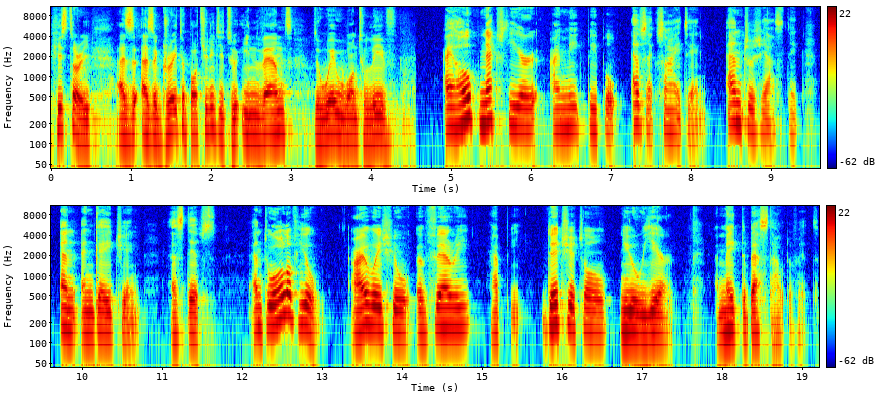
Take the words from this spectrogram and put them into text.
history as, as a great opportunity to invent the way we want to live. I hope next year I meet people as exciting, enthusiastic and engaging as this. And to all of you, I wish you a very happy digital new year and make the best out of it.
